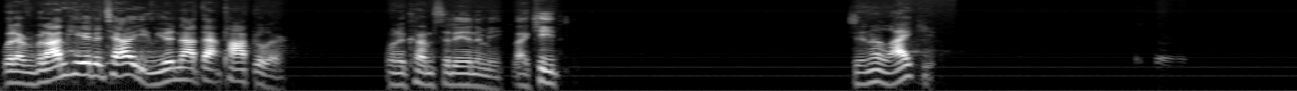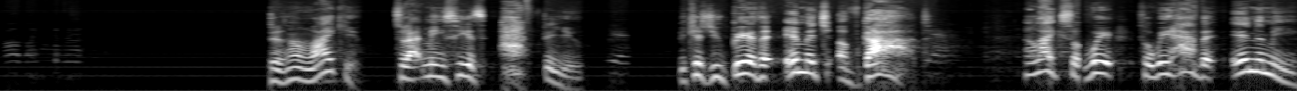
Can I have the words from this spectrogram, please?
whatever. But I'm here to tell you, you're not that popular. when it comes to the enemy. Like he didn't like you. Doesn't like you. So that means he is after you because you bear the image of God. And like so we so we have an enemy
